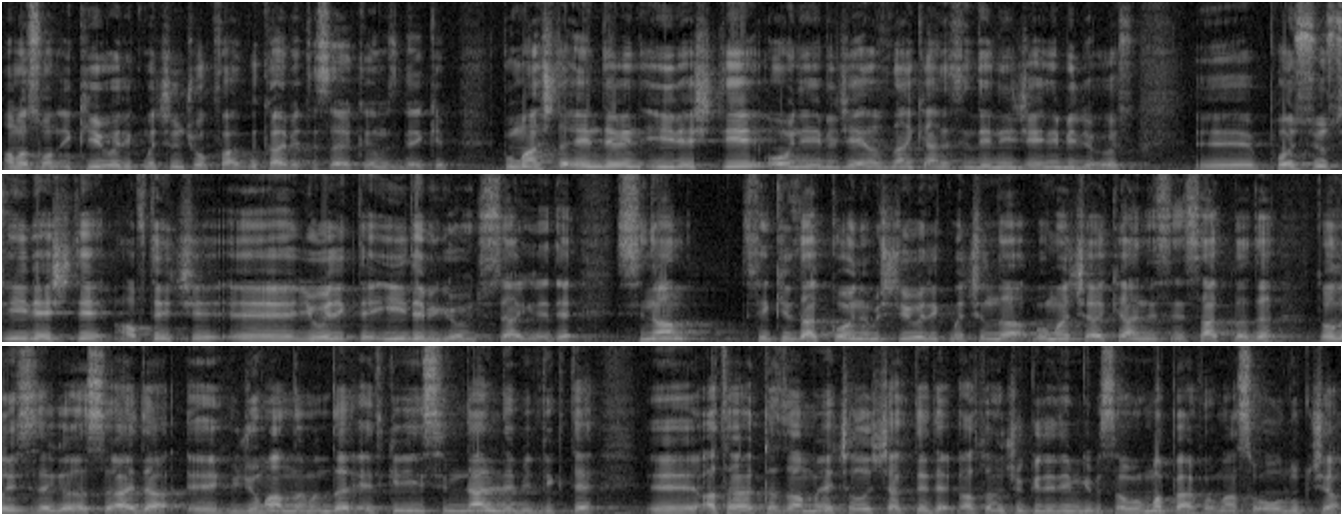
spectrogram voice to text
Ama son iki Euroleague maçını çok farklı kaybetti Sarı Kırmızı'da ekip. Bu maçta Ender'in iyileştiği, oynayabileceği en azından kendisini deneyeceğini biliyoruz. E, Posius iyileşti. Hafta içi e, Euroleague'de iyi de bir görüntü sergiledi. Sinan 8 dakika oynamıştı Euroleague maçında bu maça kendisini sakladı. Dolayısıyla Galatasaray'da e, hücum anlamında etkili isimlerle birlikte e, atarak kazanmaya çalışacak dedi. Deplasman çünkü dediğim gibi savunma performansı oldukça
